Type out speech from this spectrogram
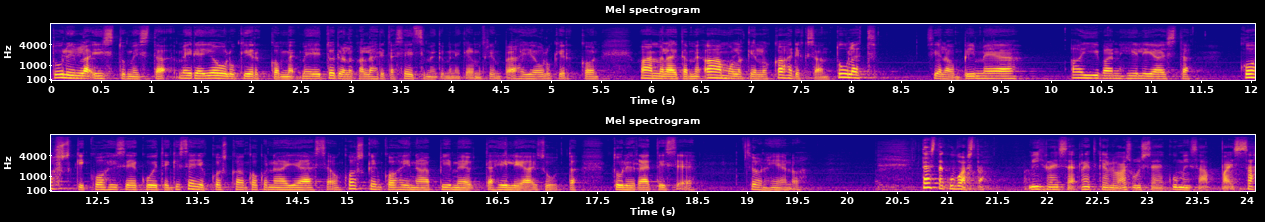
tulilla istumista. Meidän joulukirkkomme, me ei todellakaan lähdetä 70 kilometrin päähän joulukirkkoon, vaan me laitamme aamulla kello kahdeksan tulet. Siellä on pimeää, aivan hiljaista. Koski kohisee kuitenkin, se ei ole koskaan kokonaan jäässä. On kosken kohinaa, pimeyttä, hiljaisuutta, tuli rätisee. Se on hienoa. Tästä kuvasta vihreissä retkeilyasuissa ja kumisaappaissa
